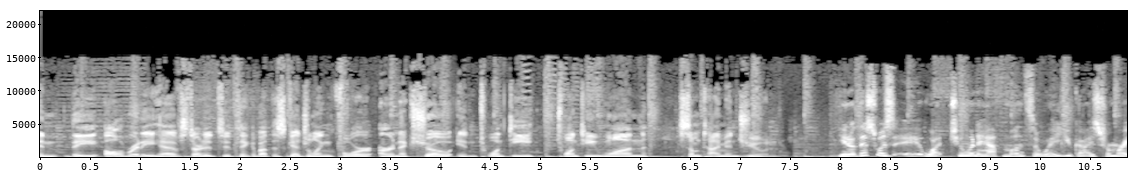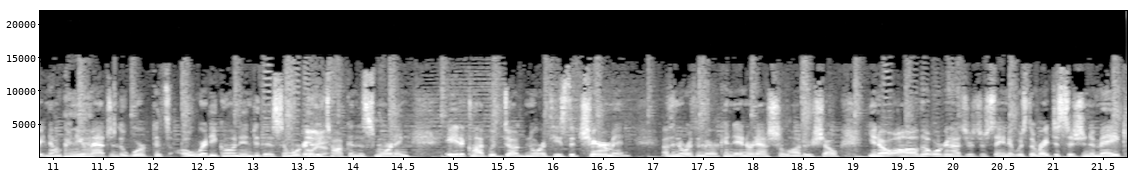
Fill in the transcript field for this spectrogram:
and they already have started to think about the scheduling for our next show in 2021, sometime in June. You know, this was eh, what two and a half months away, you guys, from right now. Can you imagine the work that's already gone into this? And we're going Oh, to yeah. be talking this morning, eight o'clock, with Doug North. He's the chairman of the North American International Auto Show. You know, all the organizers are saying it was the right decision to make,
